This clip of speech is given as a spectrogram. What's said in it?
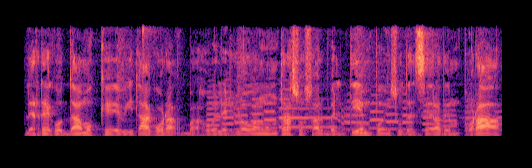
les recordamos que Bitácora, bajo el eslogan Un trazo salva el tiempo en su tercera temporada,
